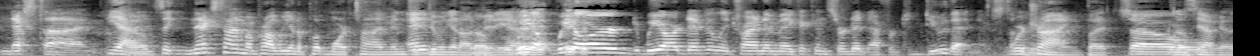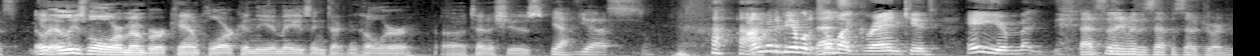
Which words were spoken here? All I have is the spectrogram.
Next time. Yeah, Yeah. it's like next time I'm probably gonna put more time into And- doing it on No, video. We, are, we are we are definitely trying to make a concerted effort to do that next time. We're trying, but So we'll see how it goes. At- know, At least we'll remember Cam Clarke in the amazing Technicolor uh, tennis shoes. Yeah, yes, I'm going to be able to tell my That's- grandkids, "Hey, you're." ma- That's the name of this episode, Jordan.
